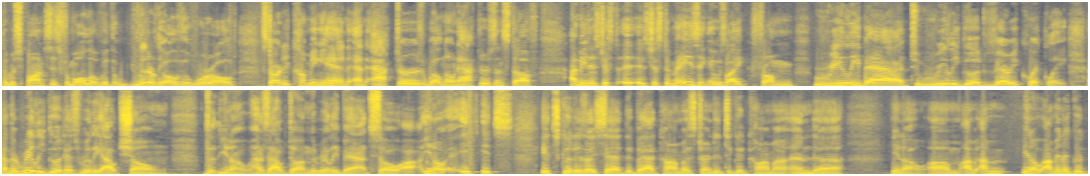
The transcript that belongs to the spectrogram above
the responses from all over the literally all over the world started coming in, and actors, well-known actors and stuff I mean, it's just it's just amazing. It was like from really bad to really good very quickly, and the really good has really outshone. The, you know, has outdone the really bad. So, uh, you know, it, it's it's good. As I said, the bad karma has turned into good karma, and uh, you know, um, I'm, I'm you know, I'm in a good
